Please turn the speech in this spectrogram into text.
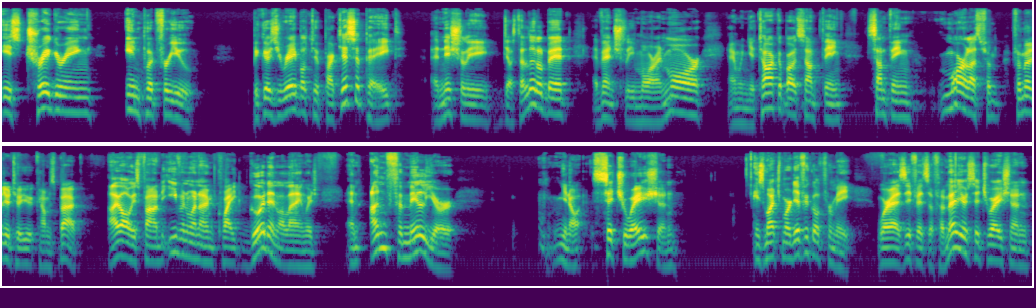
is triggering input for you because you're able to participate initially just a little bit, eventually more and more. And when you talk about something, something more or less fam- familiar to you comes back. I always found, even when I'm quite good in a language, an unfamiliar, you know, situation is much more difficult for me. Whereas if it's a familiar situation,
